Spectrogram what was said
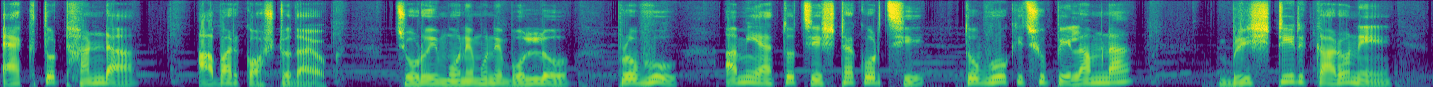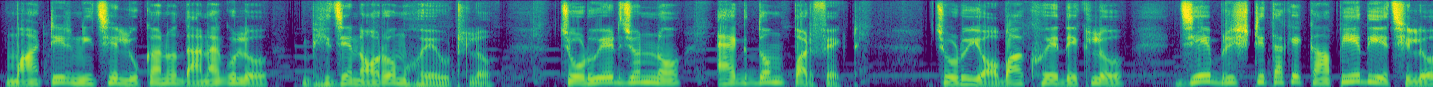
এক তো ঠান্ডা, আবার কষ্টদায়ক। চড়ুই মনে মনে বলল, প্রভু, আমি এত চেষ্টা করছি, তবুও কিছু পেলাম না। বৃষ্টির কারণে মাটির নিচে লুকানো দানাগুলো ভিজে নরম হয়ে উঠল। চড়ুয়ের জন্য একদম পারফেক্ট। চড়ুই অবাক হয়ে দেখল, যে বৃষ্টি তাকে কাঁপিয়ে দিয়েছিল,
